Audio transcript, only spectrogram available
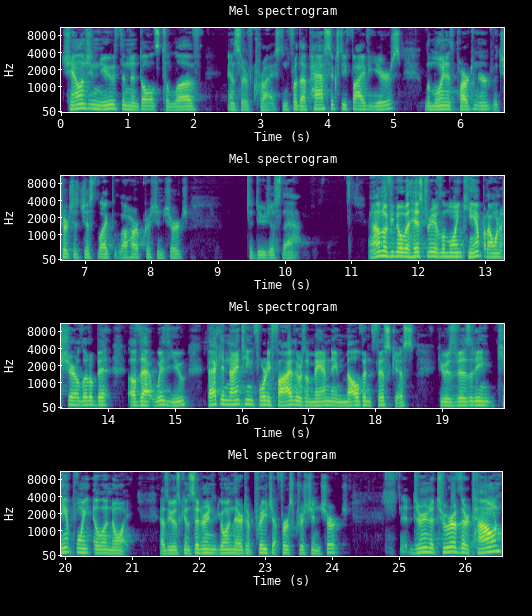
Challenging youth and adults to love and serve Christ. And for the past 65 years, Lemoyne has partnered with churches just like La Harpe Christian Church to do just that. I don't know if you know the history of Lemoyne Camp, but I want to share a little bit of that with you. Back in 1945, there was a man named Melvin Fiskus. He was visiting Camp Point, Illinois, as he was considering going there to preach at First Christian Church. During a tour of their town,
